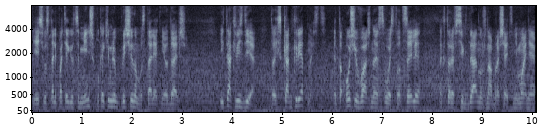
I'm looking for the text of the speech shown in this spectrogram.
Если вы стали подтягиваться меньше по каким-либо причинам, вы стали от нее дальше. И так везде. То есть конкретность – это очень важное свойство цели, на которое всегда нужно обращать внимание.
